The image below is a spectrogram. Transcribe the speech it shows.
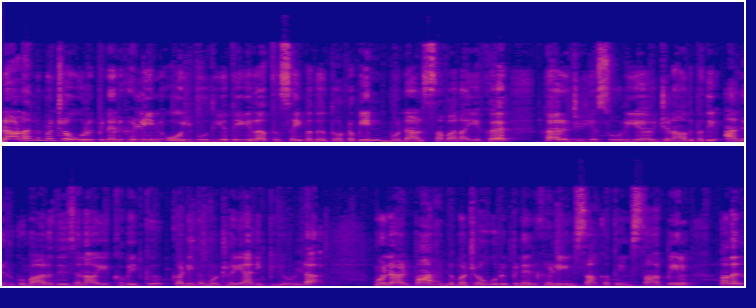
நாடாளுமன்ற உறுப்பினர்களின் ஓய்வூதியத்தை ரத்து செய்வது தொடர்பில் முன்னாள் சபாநாயகர் ஹரிஜய சூரிய ஜனாதிபதி அனில்குமார் திசநாயக்கவிற்கு கடிதம் ஒன்றை அனுப்பியுள்ளார். முன்னாள் பாராளுமன்ற உறுப்பினர்களின் சங்கத்தின் சார்பில் அதன்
